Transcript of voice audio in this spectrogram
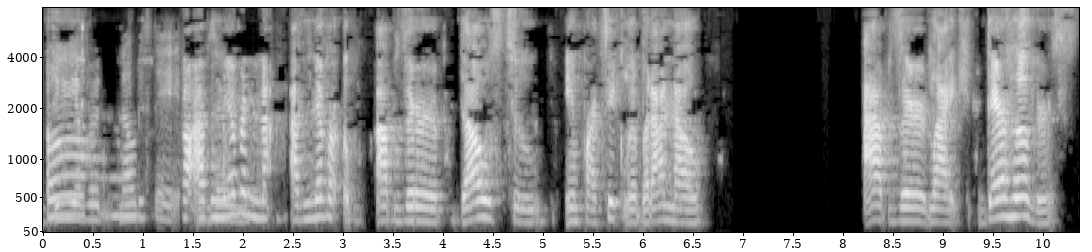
Do you ever um, notice that? I've never, I've never observed those two in particular, but I know I observed like they're huggers.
